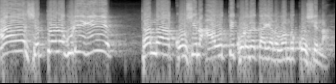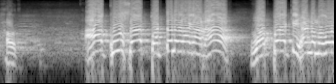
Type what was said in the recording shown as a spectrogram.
ಆ ಶತ್ರುನ ಗುಡಿಗೆ ತಂದ ಆ ಕೂಸಿನ ಆವೃತ್ತಿ ಕೊಡಬೇಕಾಗ್ಯದ ಒಂದು ಕೋಶಿನ ಹೌದು. ಆ ಕೂಸ ತೊಟ್ಟಲದಾಗಾದ ಒಬ್ಬಾಕಿ ಹೆಣ್ಣು ಮಗಳು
